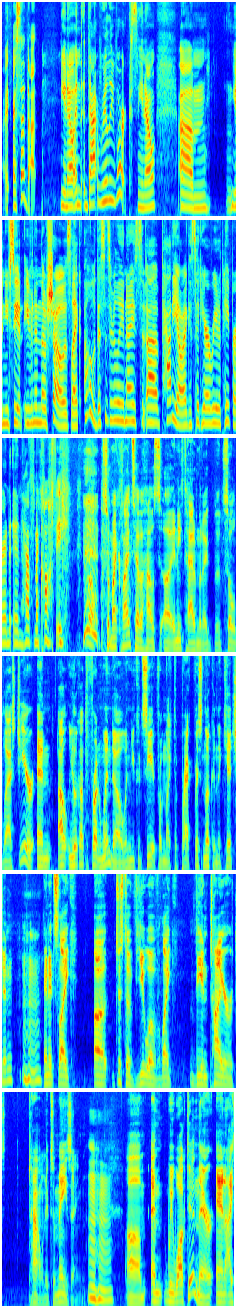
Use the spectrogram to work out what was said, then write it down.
I, I said that, you know, and that really works, you know. Um, and you see it even in those shows, like, oh, this is a really nice uh, patio. I can sit here, read a paper, and, and have my coffee. Well, so my clients have a house uh, in East Haddam that I sold last year, and out, you look out the front window and you could see it from like the breakfast nook in the kitchen, mm-hmm. and it's like uh, just a view of like the entire town. It's amazing. Mm-hmm. Um, and we walked in there, and I,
